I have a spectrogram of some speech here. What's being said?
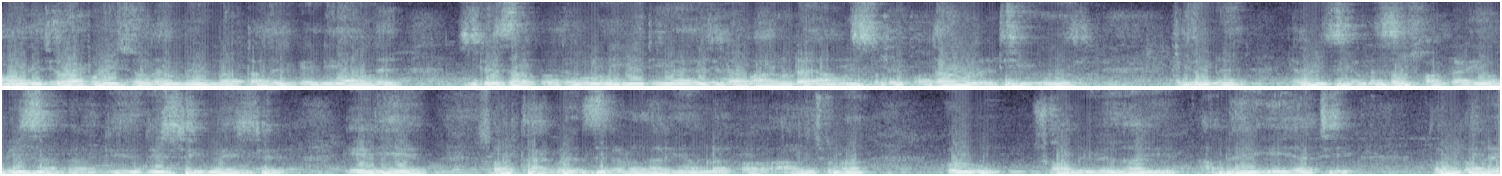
আমাদের জেলা পরিষদের মেম্বার তাদেরকে নিয়ে আমাদের স্পেশাল কতগুলো মিটিং আছে যেটা বারোটায় আমার সাথে কথা বলে ঠিক হয়েছে। এই জন্য এবং সেখানে সব সরকারি অফিসার ডিস্ট্রিক্ট ম্যাজিস্ট্রেট এরিয়া সব থাকবেন। সেখানে দাঁড়িয়ে আমরা আলোচনা করব। সব মিলে দাঁড়িয়ে আমরা এগিয়ে যাচ্ছি। তারপরে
